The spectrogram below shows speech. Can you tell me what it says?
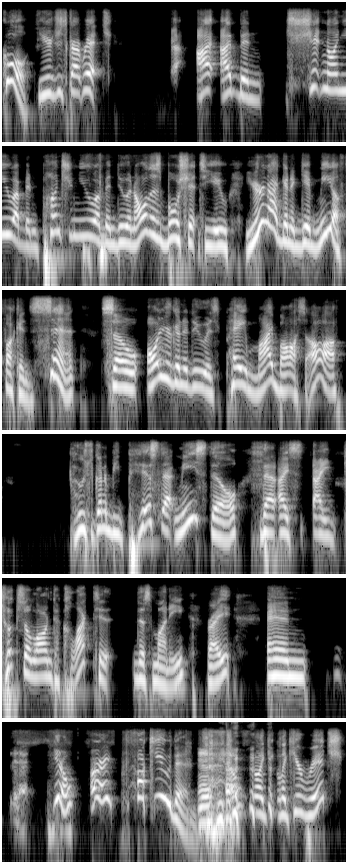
cool, you just got rich. I I've been shitting on you, I've been punching you, I've been doing all this bullshit to you. You're not gonna give me a fucking cent. So all you're gonna do is pay my boss off. Who's gonna be pissed at me still that I I took so long to collect it, this money, right? And you know, all right, fuck you then. You know, like like you're rich,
